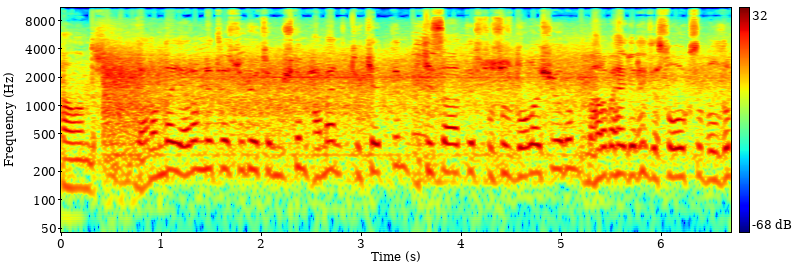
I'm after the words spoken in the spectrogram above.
Tamamdır. Yanımda yarım litre su götürmüştüm. Hemen tükettim. 2 saattir susuz dolaşıyorum. Arabaya gelince soğuk su buldum.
